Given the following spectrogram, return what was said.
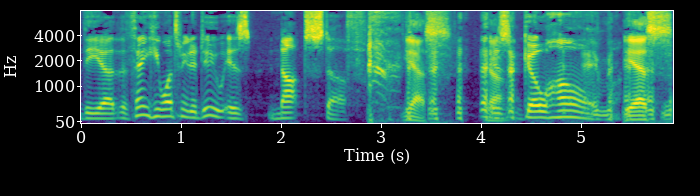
The uh, the thing he wants me to do is not stuff. Yes. is Yeah. go home. yes.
